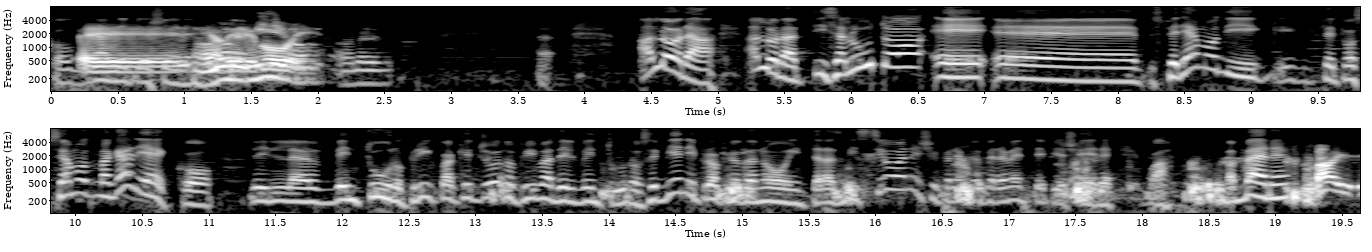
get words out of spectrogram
Con grande Eh, piacere. e Onore avere mio. voi. onore- Allora, allora ti saluto e eh, speriamo di te possiamo magari ecco il 21, pri- qualche giorno prima del 21, se vieni proprio da noi in trasmissione ci farebbe veramente piacere qua. Va bene? Poi,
